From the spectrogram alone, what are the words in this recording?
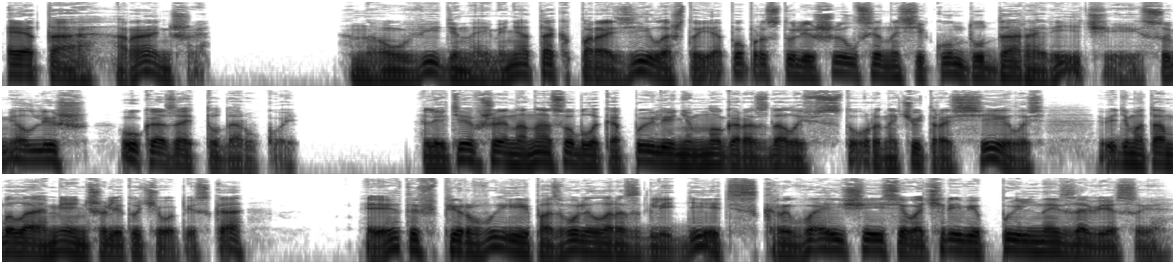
это раньше. Но увиденное меня так поразило, что я попросту лишился на секунду дара речи и сумел лишь указать туда рукой. Летевшее на нас облако пыли немного раздалось в стороны, чуть рассеялось, видимо, там было меньше летучего песка — и это впервые позволило разглядеть скрывающееся в чреве пыльной завесы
